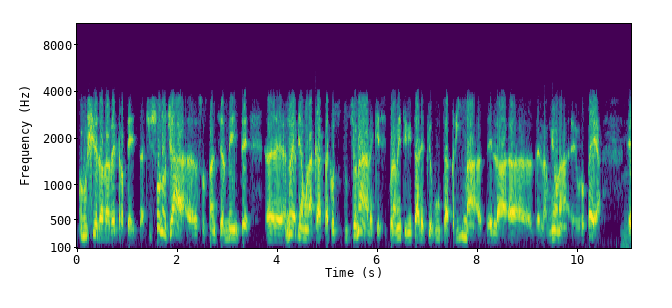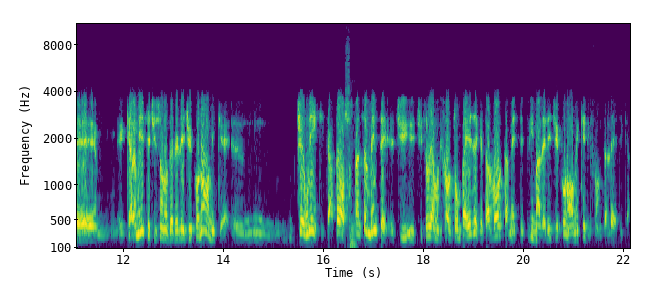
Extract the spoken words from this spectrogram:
come uscire dalla retratezza. Ci sono già uh, sostanzialmente, uh, noi abbiamo una carta costituzionale che sicuramente in Italia è piovuta prima della, dell'Unione Europea. Mm. E, chiaramente ci sono delle leggi economiche ehm, c'è un'etica, però sostanzialmente ci, ci, troviamo di fronte a un paese che talvolta mette prima le leggi economiche di fronte all'etica.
